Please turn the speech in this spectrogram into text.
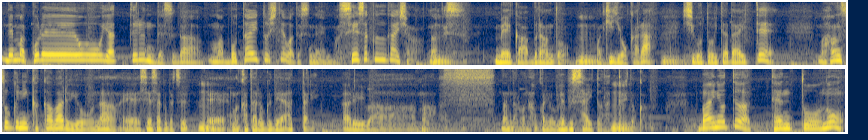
でまあこれをやってるんですが、まあ、母体としてはですね、まあ、制作会社なんです、うん、メーカーブランド、うん、まあ、企業から仕事をいただいて、まあ、反則に関わるような、えー、制作物、うん、えー、まあ、カタログであったりあるいはまあなんだろうな他にはウェブサイトだったりとか、場合によっては店頭の、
